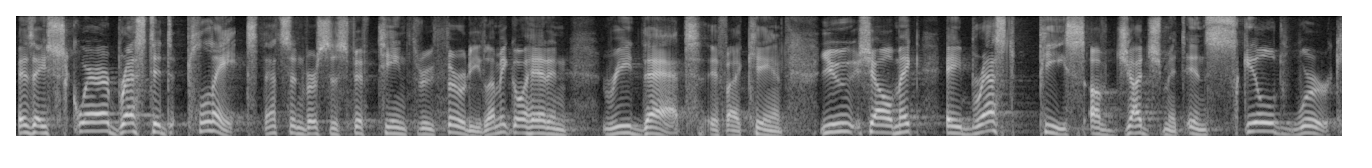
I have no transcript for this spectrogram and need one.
is a square breasted plate. That's in verses 15 through 30. Let me go ahead and read that if I can. You shall make a breast piece of judgment in skilled work.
